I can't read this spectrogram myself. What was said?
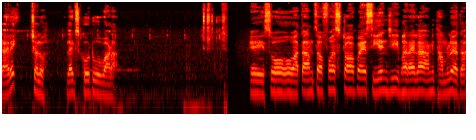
डायरेक्ट चलो. लेट्स गो टू वाडा हे सो आता आमचा फर्स्ट स्टॉप आहे सी एन जी भरायला. आम्ही थांबलो आहे आता.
